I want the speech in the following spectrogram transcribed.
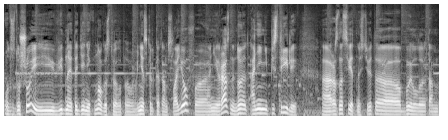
вот с душой, и видно, это денег много стоило, в несколько там слоев, э, они разные, но они не пестрили разноцветностью. Это был э, там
